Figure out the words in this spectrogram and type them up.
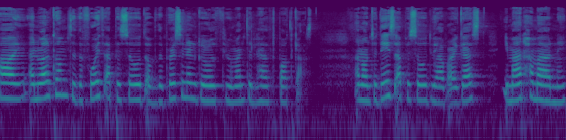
Hi, and welcome to the fourth episode of the Personal Growth Through Mental Health podcast. And on today's episode, we have our guest, Eman Hamarneh,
